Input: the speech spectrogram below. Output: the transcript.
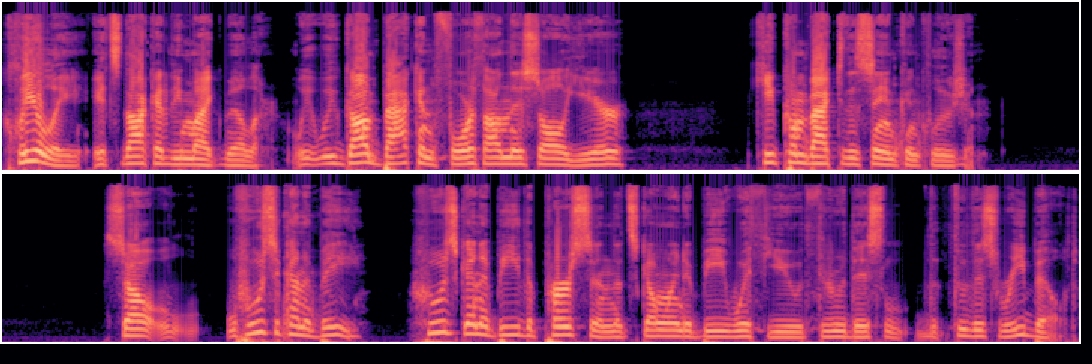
Clearly, it's not going to be Mike Miller. We, we've gone back and forth on this all year. Keep coming back to the same conclusion. So, who's it going to be? Who's going to be the person that's going to be with you through this through this rebuild?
